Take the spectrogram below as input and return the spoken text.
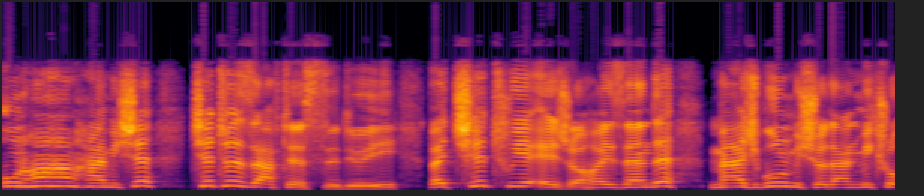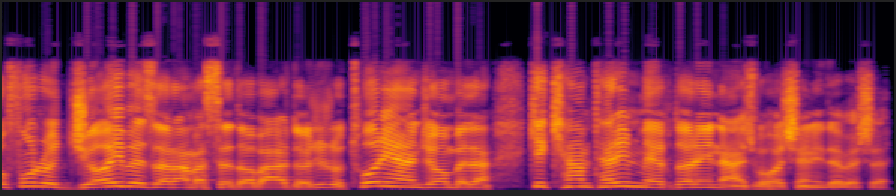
اونها هم همیشه چه توی ضبط استودیویی و چه توی اجراهای زنده مجبور می شدن میکروفون رو جایی بذارن و صدا برداری رو طوری انجام بدن که کمترین مقدار این نجواها شنیده بشه.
